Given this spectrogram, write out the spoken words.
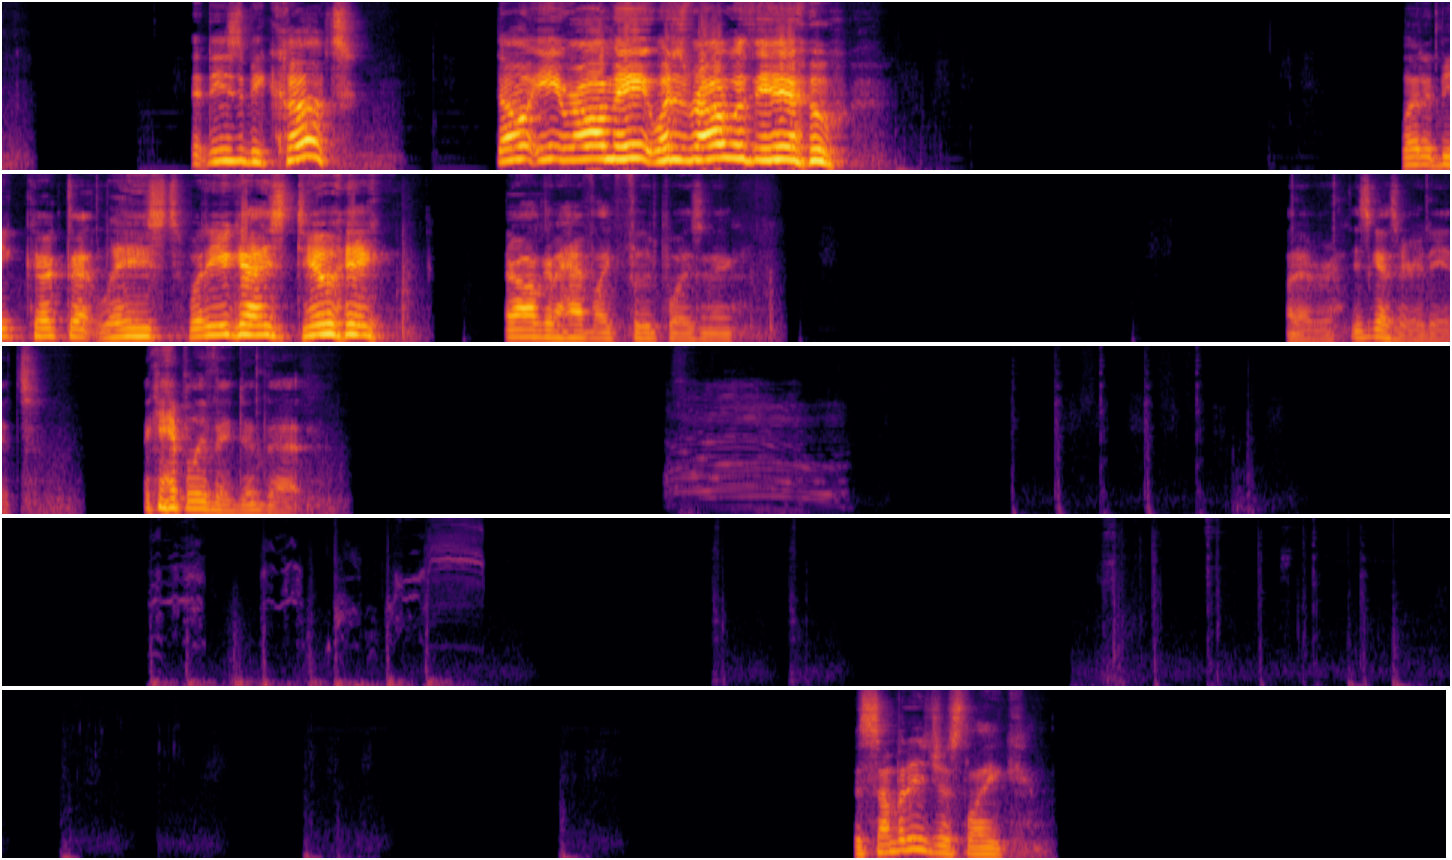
It needs to be cooked. Don't eat raw meat. What is wrong with you? Let it be cooked at least. What are you guys doing? They're all gonna have like food poisoning. Whatever. These guys are idiots. I can't believe they did that. Is somebody just like...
